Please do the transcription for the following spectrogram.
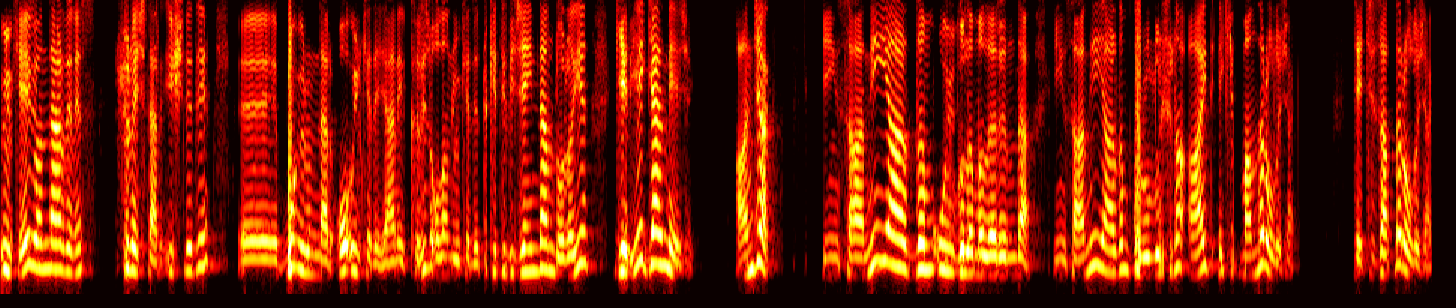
ülkeye gönderdiniz. Süreçler işledi. E, bu ürünler o ülkede yani kriz olan ülkede tüketileceğinden dolayı geriye gelmeyecek. Ancak insani yardım uygulamalarında insani yardım kuruluşuna ait ekipmanlar olacak. Teçhizatlar olacak.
